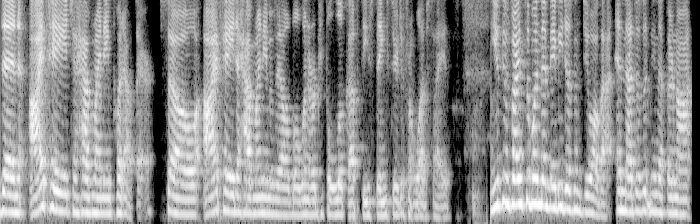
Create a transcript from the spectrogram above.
then I pay to have my name put out there. So I pay to have my name available whenever people look up these things through different websites. You can find someone that maybe doesn't do all that. And that doesn't mean that they're not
